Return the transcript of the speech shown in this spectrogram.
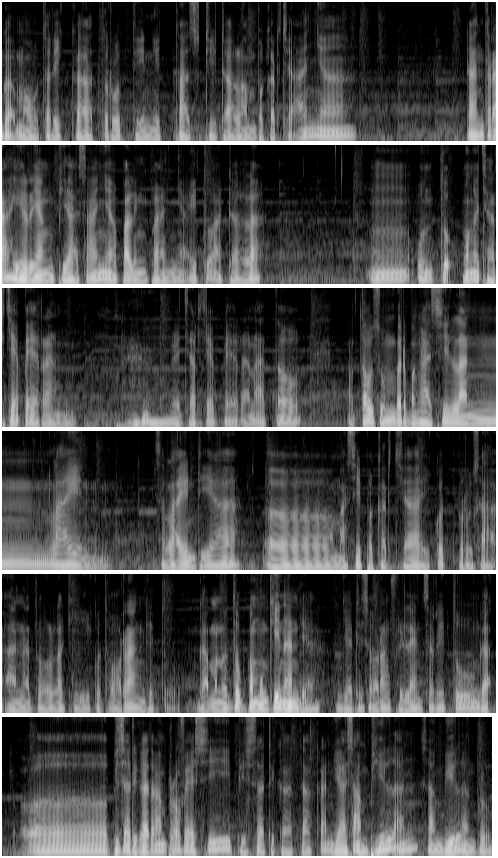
nggak mau terikat rutinitas di dalam pekerjaannya. Dan terakhir yang biasanya paling banyak itu adalah um, untuk mengejar ceperan. Mengejar ceperan atau atau sumber penghasilan lain selain dia uh, masih bekerja ikut perusahaan atau lagi ikut orang gitu. Nggak menutup kemungkinan ya menjadi seorang freelancer itu nggak uh, bisa dikatakan profesi bisa dikatakan ya sambilan sambilan bro.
